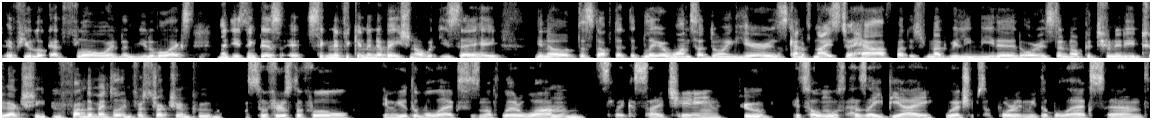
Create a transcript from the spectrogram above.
if you look at flow and immutable x and you think there's significant innovation or would you say hey you know the stuff that the layer ones are doing here is kind of nice to have but it's not really needed? Or is there an opportunity to actually do fundamental infrastructure improvement? So first of all immutable x is not layer one. It's like a side chain. True. It's almost has API. We actually support Immutable X, and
